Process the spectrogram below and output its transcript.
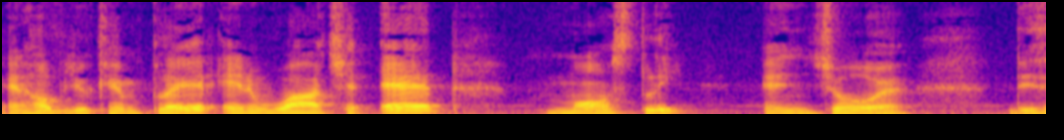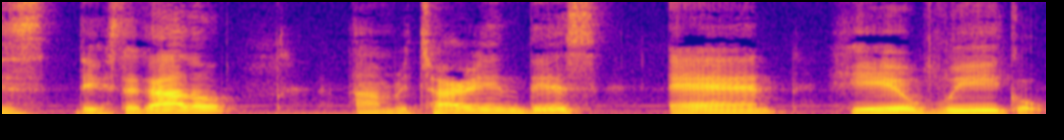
and hope you can play it and watch it. And mostly enjoy. This is Deyvis Delgado. I'm retiring this, and here we go.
